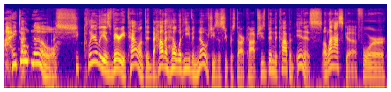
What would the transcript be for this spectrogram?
I don't know. She clearly is very talented, but how the hell would he even know if she's a superstar cop? She's been the cop of Ennis, Alaska, for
